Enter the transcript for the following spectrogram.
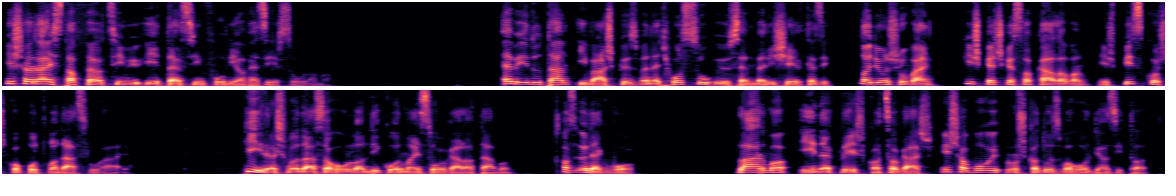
és a Reistaffel című ételszimfónia vezérszólama. Ebéd után ivás közben egy hosszú őszember is érkezik. Nagyon sovány, kis kecske szakála van, és piszkos, kopott vadászruhája. Híres vadász a hollandi kormány szolgálatában. Az öreg Wolf. Lárma, éneklés, kacagás, és a boly roskadozva hordja az italt.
